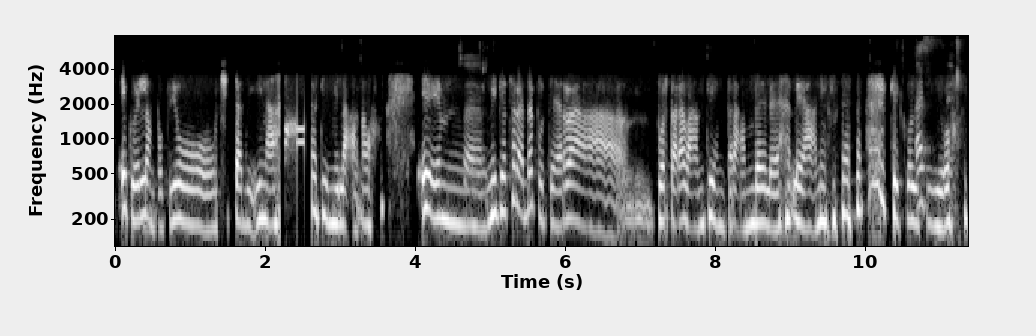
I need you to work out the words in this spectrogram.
e quella un po' più cittadina di Milano. E, mm, certo. Mi piacerebbe poter portare avanti entrambe le, le anime che coltivo. Eh sì.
